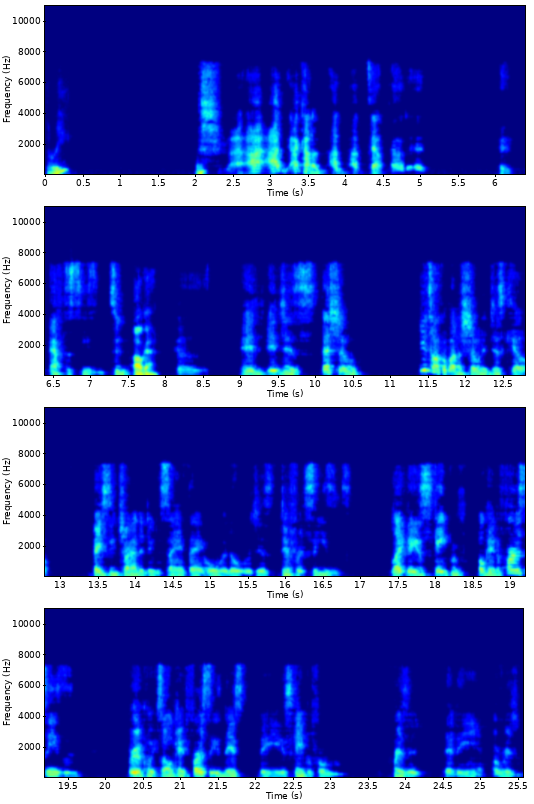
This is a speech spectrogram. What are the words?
three. I, I, I kind of, I, I tapped out at, at after season two. Okay. Cause it, it just, that show, you talk about a show that just kept basically trying to do the same thing over and over, just different seasons. Like they escaping, okay, the first season, real quick. So, okay, the first season, they, they escaping from prison that they in, originally.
